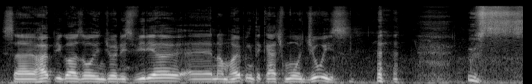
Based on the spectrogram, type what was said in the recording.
So I hope you guys all enjoyed this video and I'm hoping to catch more jewies.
